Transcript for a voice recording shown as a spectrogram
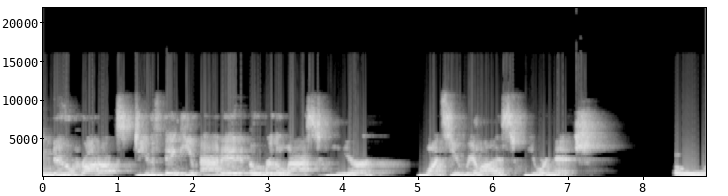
many new products do you think you added over the last year? Once you realized your niche? Oh,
